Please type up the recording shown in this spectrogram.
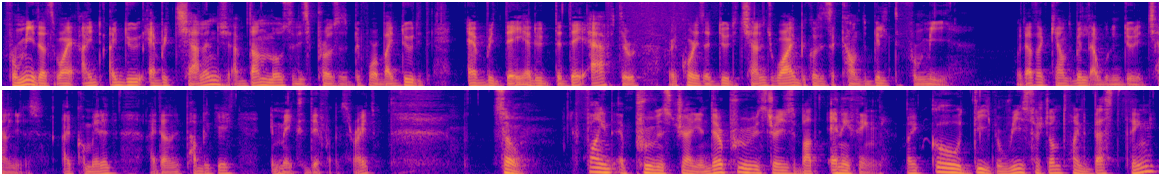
For me, that's why I, I do every challenge. I've done most of this process before, but I do it every day. I do it the day after I record it. I do the challenge. Why? Because it's accountability for me. Without accountability, I wouldn't do the challenges. I committed. I done it publicly. It makes a difference, right? So find a proven strategy, and there are proven strategies about anything. But go deep, research. Don't find the best thing,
